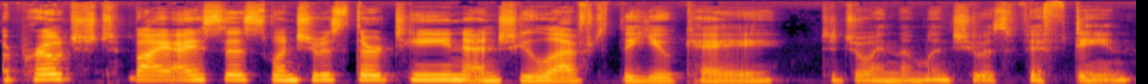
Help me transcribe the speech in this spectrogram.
approached by ISIS when she was 13, and she left the UK to join them when she was 15.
